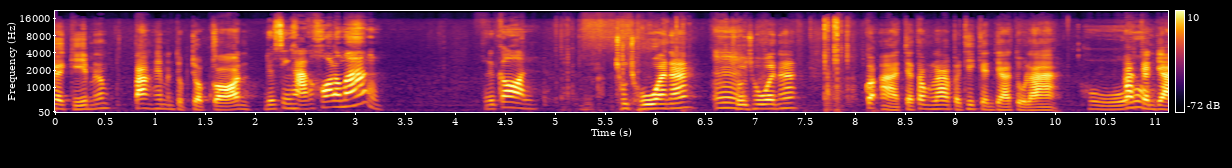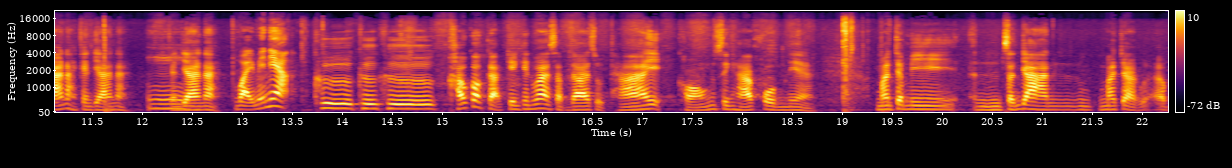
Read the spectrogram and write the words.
กากีมันต้องตั้งให้มันจบๆก่อน เดี๋ยวสิงหาก็เคอแล้วมั้งหรือก่อน ชัวร์ๆนะอืม ชัวร์ๆนะ ก็อาจจะต้องลากไปที่กันยาตุลาโหอะกันยาน่ะกันยาน่ะอืมกันยาน่ะ ไหวไหมเนี่ย คือคือคือเขาก็กะเกรงกันว่าสัปดาห์สุดท้ายของสิงหาคมเนี่ย มันจะมีสัญญาณมาจากเอ่อ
